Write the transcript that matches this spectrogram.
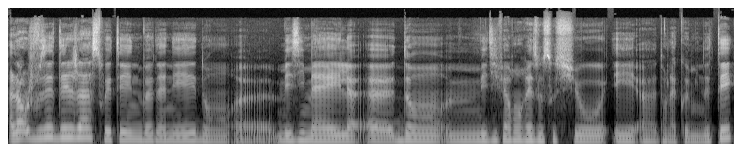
Alors je vous ai déjà souhaité une bonne année dans euh, mes emails, euh, dans mes différents réseaux sociaux et dans la communauté,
